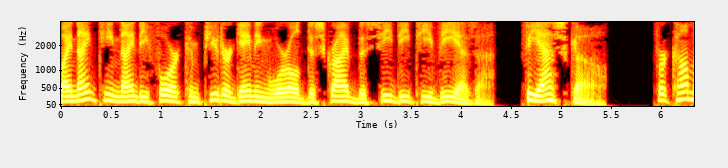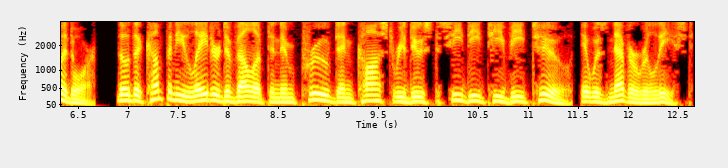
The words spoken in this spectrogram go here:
By 1994 Computer Gaming World described the CD-TV as a «fiasco» for Commodore. Though the company later developed an improved and cost-reduced CD-TV2, it was never released.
